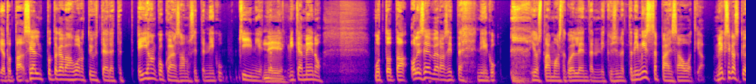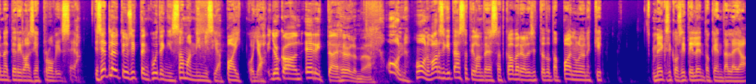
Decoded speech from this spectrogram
ja tota, siellä nyt totta kai vähän huonot yhteydet, että ei ihan koko ajan saanut sitten niinku kiinni, että niin. mikä meno. Mutta tota, oli sen verran sitten niinku, jostain maasta, kun olen lentänyt, niin kysyn, että niin missä päin sä oot? Ja Meksikossa on näitä erilaisia provinsseja. Ja sieltä löytyy sitten kuitenkin saman nimisiä paikkoja. Joka on erittäin hölmöä. On, on. Varsinkin tässä tilanteessa, että kaveri oli sitten tota painunut jonnekin Mexico City lentokentälle ja,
